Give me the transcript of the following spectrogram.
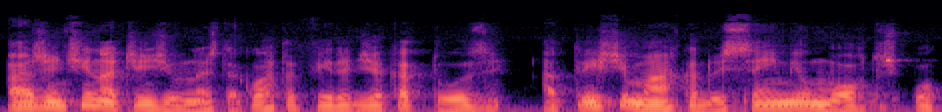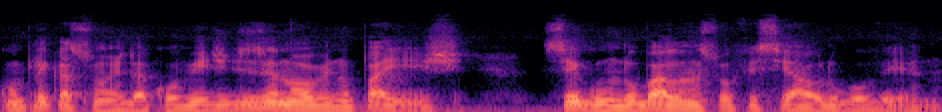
A Argentina atingiu nesta quarta-feira, dia 14, a triste marca dos 100 mil mortos por complicações da Covid-19 no país, segundo o balanço oficial do governo.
